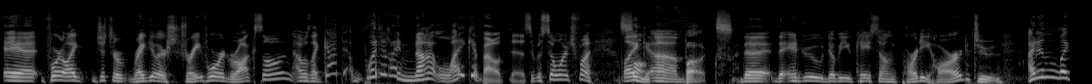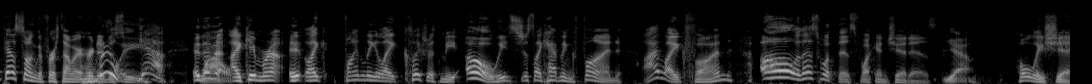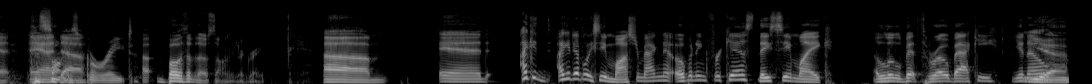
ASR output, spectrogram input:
and for like just a regular straightforward rock song i was like god what did i not like about this? It was so much fun. Like Song um fucks, the the andrew wk song party hard. Dude. i didn't like that song the first time i heard it. Really? It was- yeah. And then i came around it like finally like clicked with me. Oh he's just like having fun. I like fun. Oh that's what this fucking shit is. Yeah, holy shit that and song uh, is great. uh, both of those songs are great. Um, and I could I could definitely see Monster Magnet opening for Kiss. They seem like a little bit throwbacky, you know. Yeah,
